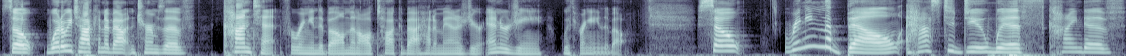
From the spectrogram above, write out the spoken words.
So, what are we talking about in terms of content for ringing the bell? And then I'll talk about how to manage your energy with ringing the bell. So, ringing the bell has to do with kind of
